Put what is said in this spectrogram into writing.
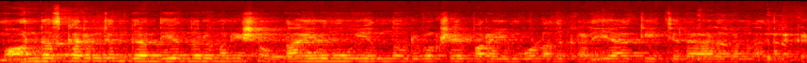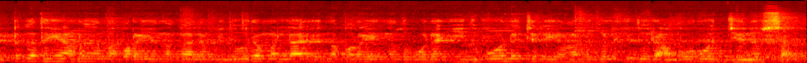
മോഹൻദാസ് കരംചന്ദ് ഗാന്ധി എന്നൊരു മനുഷ്യൻ ഉണ്ടായിരുന്നു എന്ന് ഒരുപക്ഷെ പറയുമ്പോൾ അത് കളിയാക്കി ചില ആളുകൾ അങ്ങനെ കെട്ടുകഥയാണ് എന്ന് പറയുന്ന കാലം വിദൂരമല്ല എന്ന് പറയുന്നത് പോലെ ഇതുപോലെ ചില ആളുകൾ ഇതൊരു അപൂർവ ജനുസാണ്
